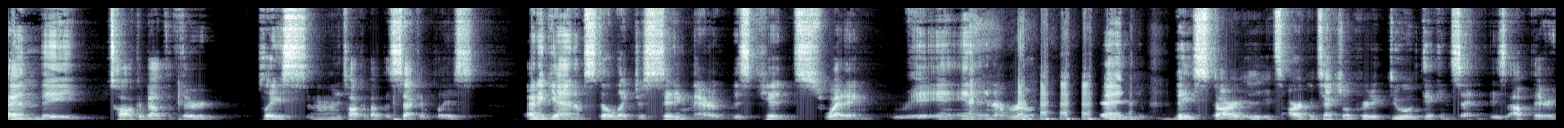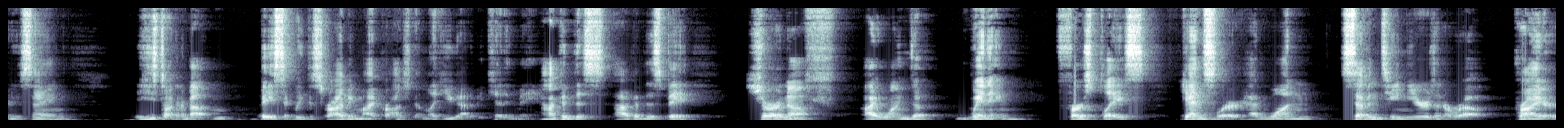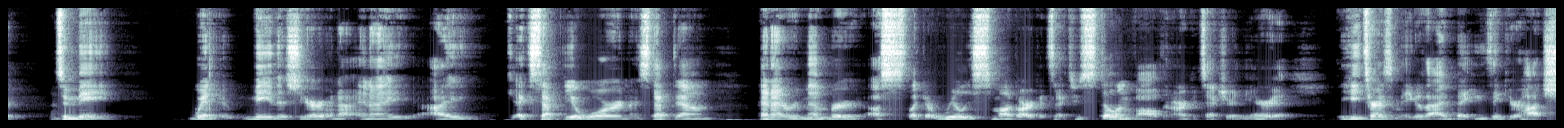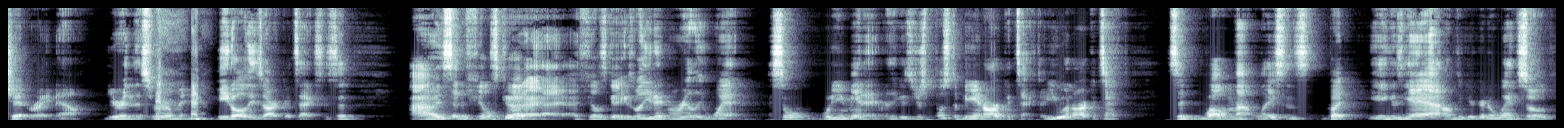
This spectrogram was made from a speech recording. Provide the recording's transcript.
and they talk about the third place and they talk about the second place. And again, I'm still like just sitting there, this kid sweating in, in, in a room. and they start, it's architectural critic Duo Dickinson is up there and he's saying, he's talking about basically describing my project. I'm like, you got to be kidding me. How could this? How could this be? Sure enough, I wind up winning first place. Gensler had won 17 years in a row prior to me win me this year, and I and I I accept the award and I step down. And I remember us like a really smug architect who's still involved in architecture in the area. He turns to me, he goes, I bet you think you're hot shit right now you're in this room and you meet all these architects. I said, oh, he said, it feels good. I, I, it feels good. He goes, well, you didn't really win. I said, well, what do you mean? He goes, you're supposed to be an architect. Are you an architect? I said, well, I'm not licensed, but he goes, yeah, I don't think you're going to win. So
